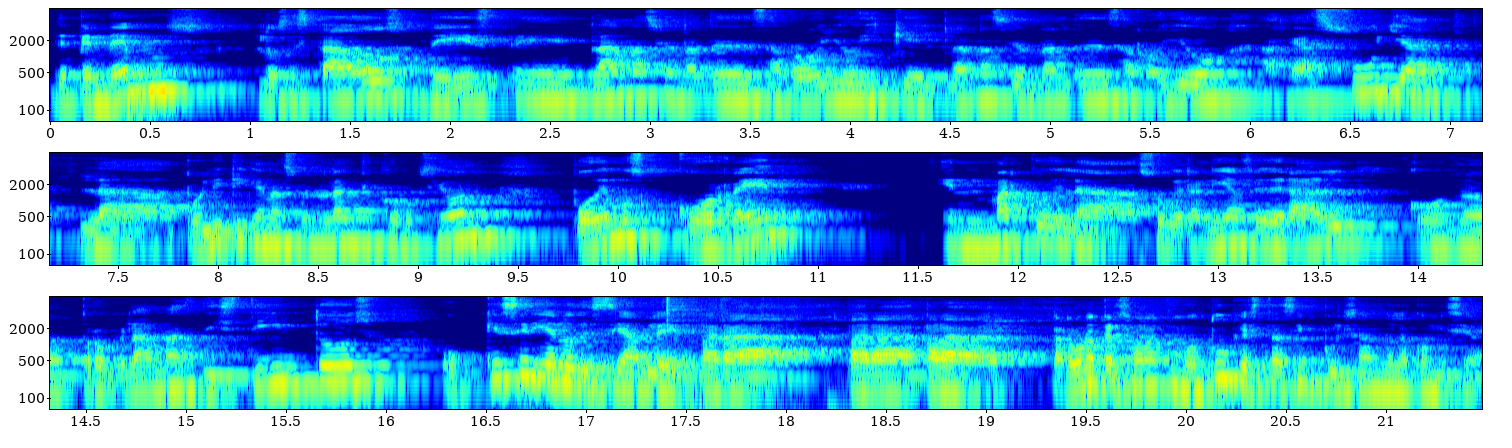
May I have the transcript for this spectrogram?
Dependemos los estados de este Plan Nacional de Desarrollo y que el Plan Nacional de Desarrollo haga suya la política nacional anticorrupción, podemos correr en el marco de la soberanía federal con uh, programas distintos? ¿O qué sería lo deseable para, para, para, para, una persona como tú que estás impulsando la comisión?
